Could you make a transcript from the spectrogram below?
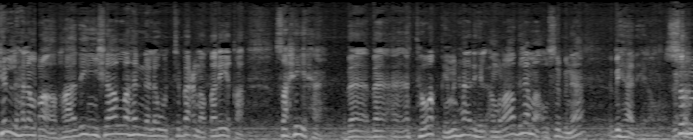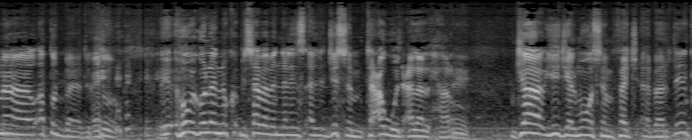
كل هالأمراض هذه إن شاء الله إن لو اتبعنا طريقة صحيحة بالتوقي من هذه الأمراض لما أصبنا بهذه الأمراض. صرنا اطباء يا دكتور. هو يقول إنه بسبب إن الجسم تعود على الحر إيه. جاء يجي الموسم فجأة برد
